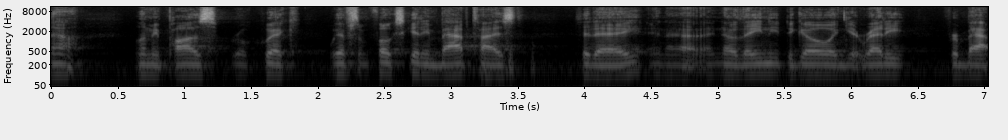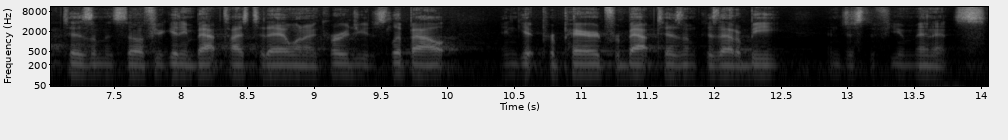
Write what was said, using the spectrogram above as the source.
Now, let me pause real quick. We have some folks getting baptized today, and I know they need to go and get ready for baptism. And so, if you're getting baptized today, I want to encourage you to slip out and get prepared for baptism because that'll be in just a few minutes.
